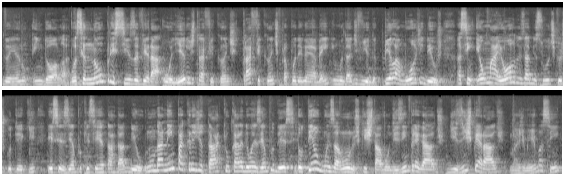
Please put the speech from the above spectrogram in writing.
ganhando em dólar. Você não precisa virar olheiro de traficante, traficante para poder ganhar bem e mudar de vida. Pelo amor de Deus. Assim, é o maior dos absurdos que eu escutei aqui, esse exemplo que esse retardado deu. Não dá nem para acreditar que o cara deu um exemplo desse. Eu tenho alguns alunos que estavam desempregados, desesperados, mas mesmo assim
